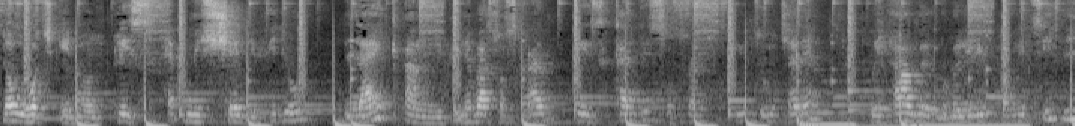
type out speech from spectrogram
don't watch it alone please help me share the video like and if you never subscribe please kindly subscribe to youtube channel. We have a Obelilly family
